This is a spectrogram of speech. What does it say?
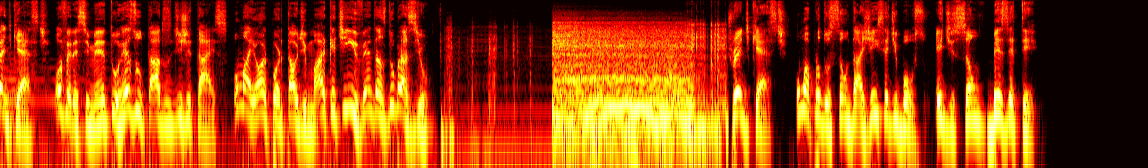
Trendcast. Oferecimento Resultados Digitais. O maior portal de marketing e vendas do Brasil. Trendcast. Uma produção da agência de bolso. Edição BZT.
